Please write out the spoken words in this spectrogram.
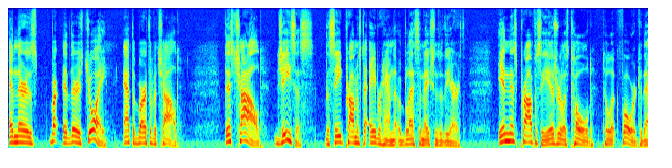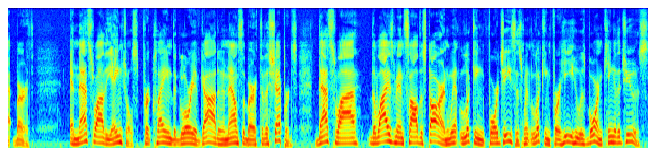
and there is uh, there is joy at the birth of a child. This child, Jesus, the seed promised to Abraham that would bless the nations of the earth. In this prophecy, Israel is told to look forward to that birth. And that's why the angels proclaimed the glory of God and announced the birth to the shepherds. That's why the wise men saw the star and went looking for Jesus, went looking for he who was born King of the Jews.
